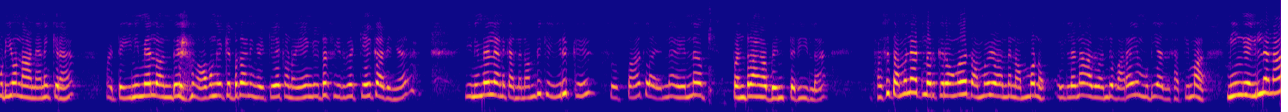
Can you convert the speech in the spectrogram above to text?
முடியும்னு நான் நினைக்கிறேன். பட் இனிமேல் வந்து அவங்கக்கிட்ட தான் நீங்கள் கேட்கணும். என்கிட்ட சீரியஸாக கேட்காதீங்க. இனிமேல் எனக்கு அந்த நம்பிக்கை இருக்குது ஸோ பார்க்கலாம் என்ன என்ன பண்ணுறாங்க அப்படின்னு தெரியல. ஃபஸ்ட்டு தமிழ்நாட்டில் இருக்கிறவங்க தமிழை வந்து நம்பணும். இல்லைன்னா அது வந்து வரைய முடியாது சத்தியமாக நீங்கள் இல்லைன்னா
